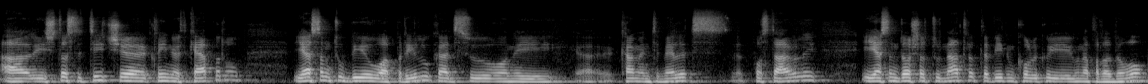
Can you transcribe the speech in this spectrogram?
Ali što se tiče Clean Earth Capital, ja sam tu bio u aprilu kad su oni uh, kamen temelec postavili i ja sam došao tu natrag da vidim koliko je unapredovao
